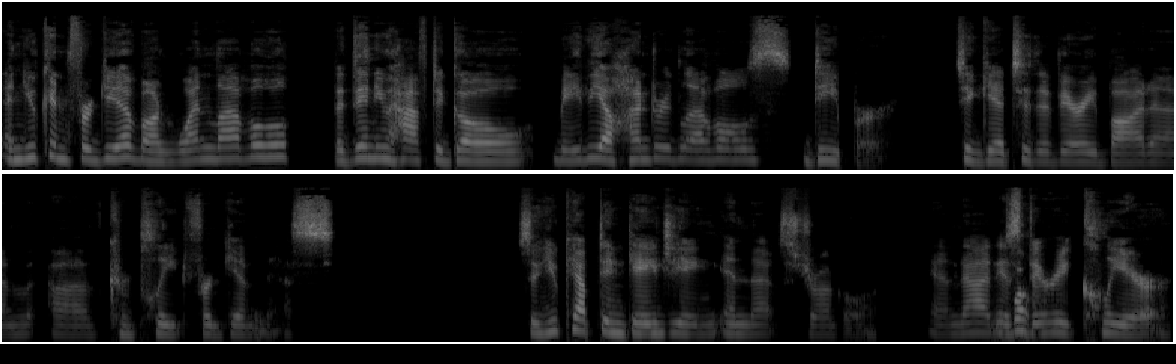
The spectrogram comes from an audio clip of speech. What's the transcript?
And you can forgive on one level, but then you have to go maybe a hundred levels deeper to get to the very bottom of complete forgiveness. So you kept mm-hmm. engaging in that struggle. And that is well, very clear.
